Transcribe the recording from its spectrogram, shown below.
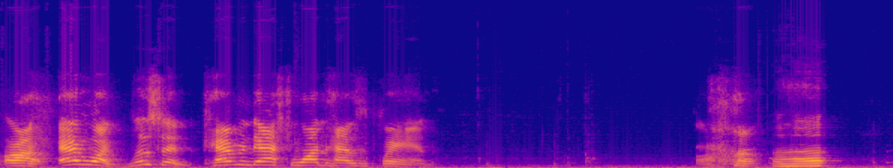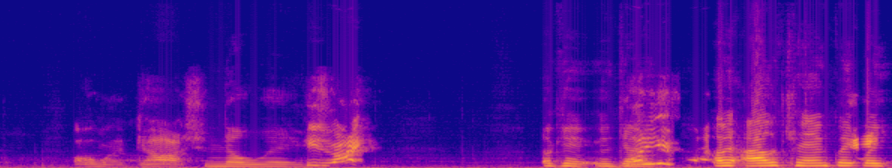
Alright, everyone, listen. Kevin Dash One has a plan. Uh-huh. Uh huh. oh my gosh, No way. he's right. Okay, we got What are it. you? Okay, I'll translate. Wait,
